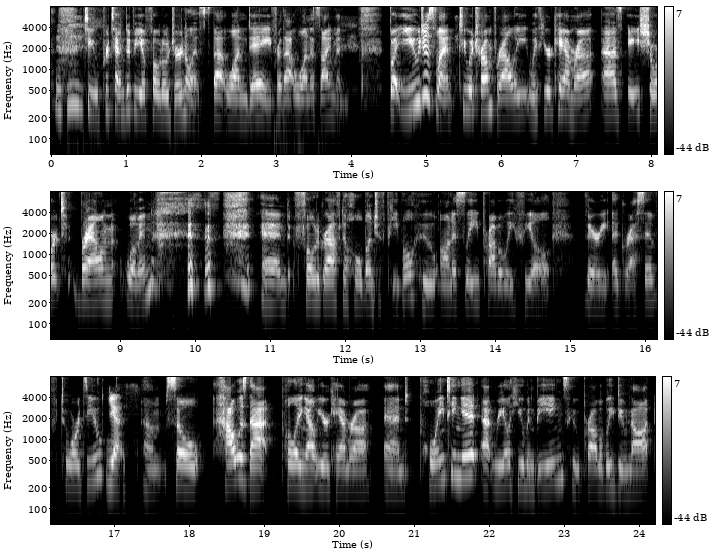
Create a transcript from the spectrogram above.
to pretend to be a photojournalist that one day for that one assignment. But you just went to a Trump rally with your camera as a short brown woman and photographed a whole bunch of people who honestly probably feel very aggressive towards you. Yes. Um, so, how was that pulling out your camera and pointing it at real human beings who probably do not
